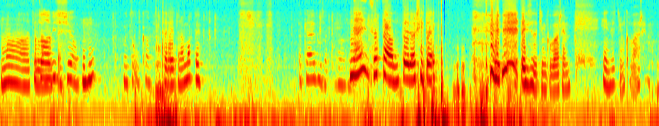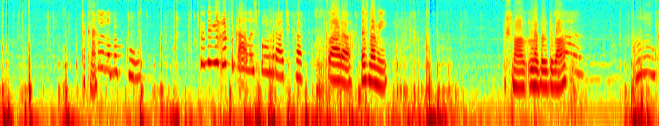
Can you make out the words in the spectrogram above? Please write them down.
No, ale podle to ale víš, že jo. Mhm, Tak mi to ukáž. tady je to na mapě. Tak já jdu za kovářem. Ne, za tam, to je další track. Takže za tím kovářem. Jen za tím kovářem. Tak ne. To je za babku. To není repka, ale spoluhráčka. Klára, neznám jí. Už má level 2. Ne. Oh, ok,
